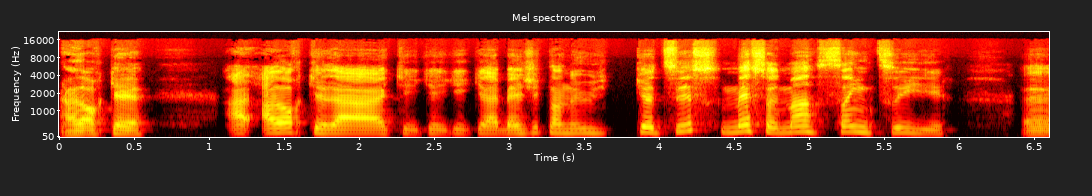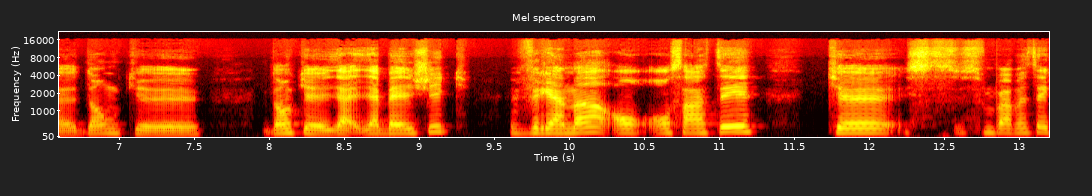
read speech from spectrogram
alors que alors que la, que, la Belgique n'en a eu que 10, mais seulement 5 tirs. Euh, donc, donc la, Belgique, vraiment, on, sentait que, si vous me permettez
